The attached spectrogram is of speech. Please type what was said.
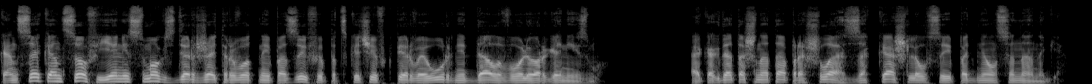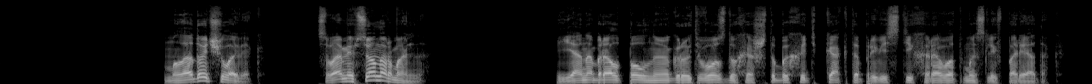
Конце концов, я не смог сдержать рвотный позыв и, подскочив к первой урне, дал волю организму. А когда тошнота прошла, закашлялся и поднялся на ноги. «Молодой человек, с вами все нормально?» Я набрал полную грудь воздуха, чтобы хоть как-то привести хоровод мыслей в порядок.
